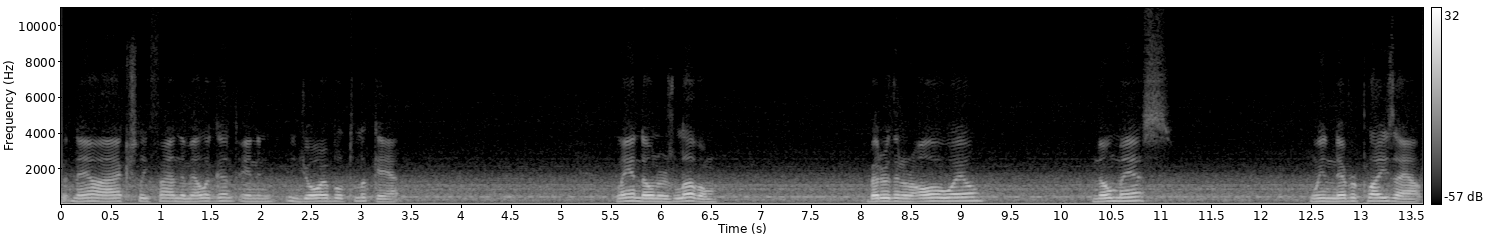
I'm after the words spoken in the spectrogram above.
but now I actually find them elegant and enjoyable to look at. Landowners love them. Better than an oil well, no mess, wind never plays out.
